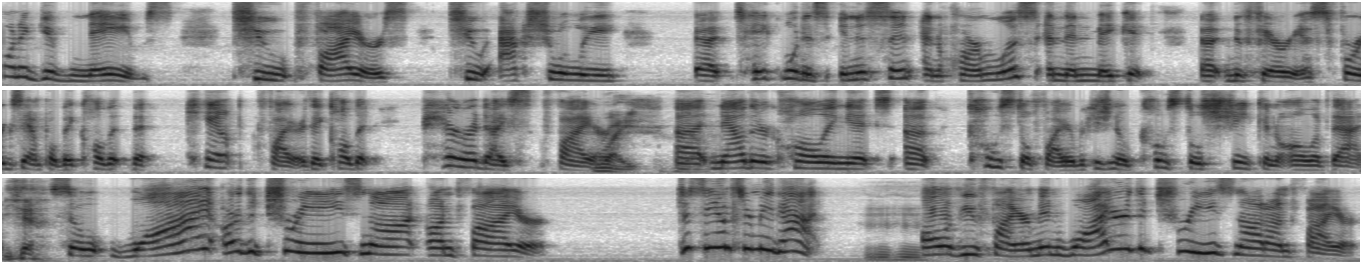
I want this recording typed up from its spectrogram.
Want to give names to fires to actually uh, take what is innocent and harmless and then make it uh, nefarious. For example, they called it the campfire. They called it Paradise Fire. Right. Uh, now they're calling it uh, Coastal Fire because you know coastal chic and all of that. Yeah. So why are the trees not on fire? Just answer me that. Mm-hmm. All of you firemen, why are the trees not on fire?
